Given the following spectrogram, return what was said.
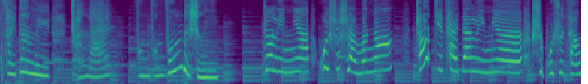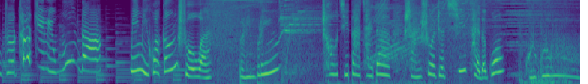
彩蛋里传来嗡嗡嗡的声音。这里面会是什么呢？超级彩蛋里面是不是藏着超级礼物呢？咪咪话刚说完，布灵布灵。超级大彩蛋闪烁着七彩的光，咕噜咕噜，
